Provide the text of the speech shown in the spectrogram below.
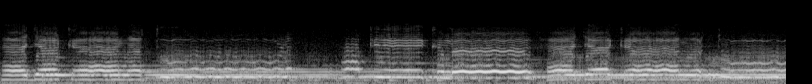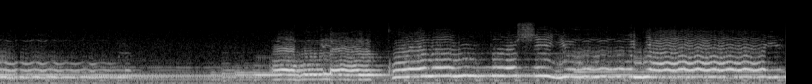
hegyeken túl, a kéklő hegyeken túl, ahol a kolompos jó nyáj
